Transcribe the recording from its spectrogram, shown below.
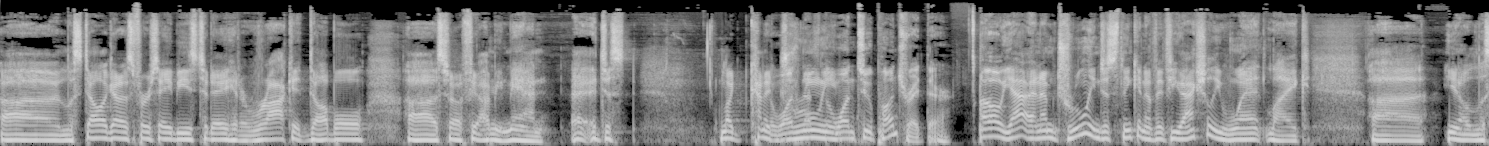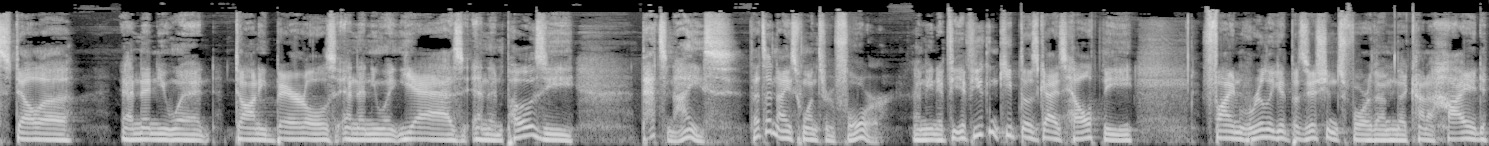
Uh, La Stella got his first ABs today. Hit a rocket double. Uh, so if you, I mean, man, it just like kind of One, that's drooling. the one-two punch right there. Oh yeah, and I'm drooling just thinking of if you actually went like, uh, you know, La Stella, and then you went Donnie Barrels, and then you went Yaz, and then Posey. That's nice. That's a nice one through four. I mean, if if you can keep those guys healthy, find really good positions for them that kind of hide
